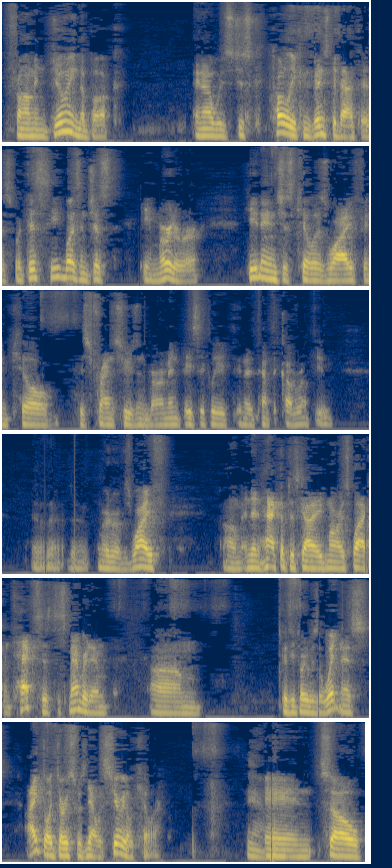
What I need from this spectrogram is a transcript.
from in doing the book, and I was just totally convinced about this, but this, he wasn't just a murderer. He didn't just kill his wife and kill his friend Susan Berman, basically in an attempt to cover up the, uh, the, the, murder of his wife, um, and then hacked up this guy, Morris Black in Texas, dismembered him, um, because he thought he was a witness. I thought Durst was now a serial killer. Yeah. And so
